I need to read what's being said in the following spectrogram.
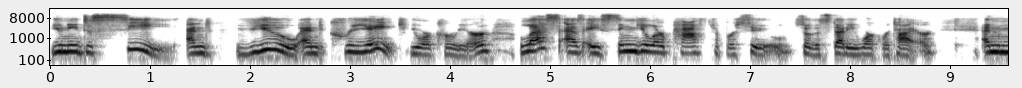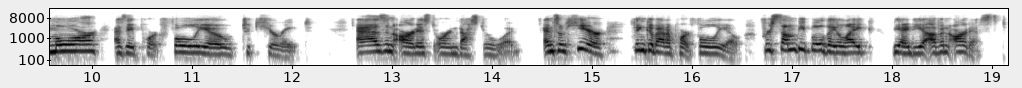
you need to see and view and create your career less as a singular path to pursue. So the study, work, retire, and more as a portfolio to curate as an artist or investor would. And so here, think about a portfolio. For some people, they like the idea of an artist.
